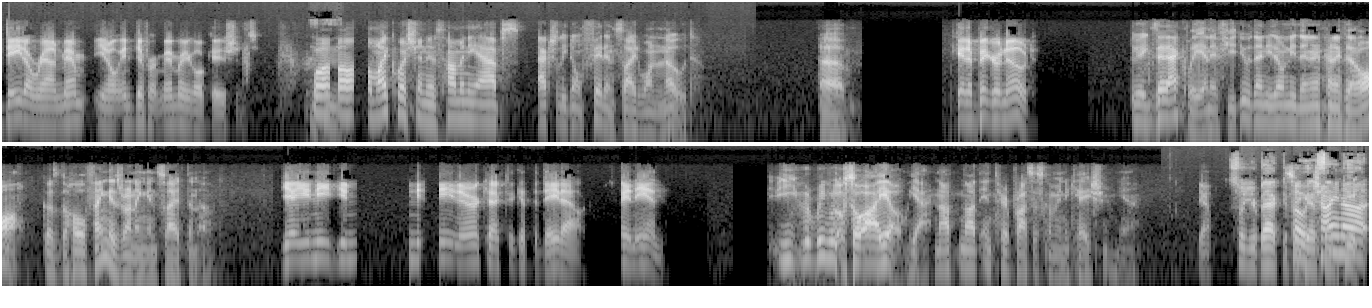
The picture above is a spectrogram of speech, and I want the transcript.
data around, mem- you know, in different memory locations. Well, Mhm. my question is, how many apps actually don't fit inside one node? Uh, Get a bigger node. Exactly, and if you do, then you don't need an interconnect at all because the whole thing is running inside the node. Yeah, you need you need an interconnect to get the data out and in. So I/O, yeah, not not inter-process communication, yeah. Yeah. So you're back to so big China,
